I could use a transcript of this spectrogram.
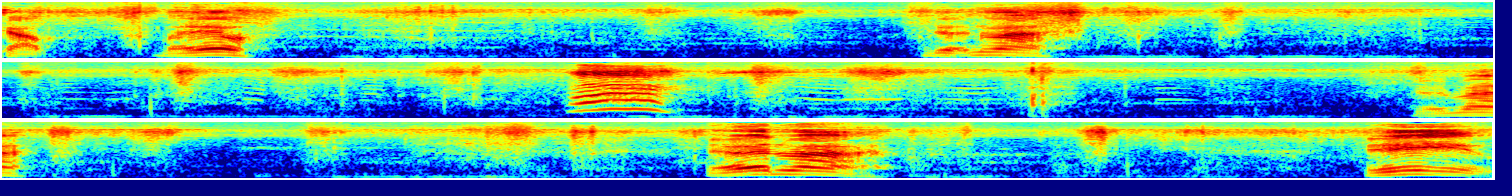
กลับมาเร็วเดินมาเดินมาเดินมาเร็ว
